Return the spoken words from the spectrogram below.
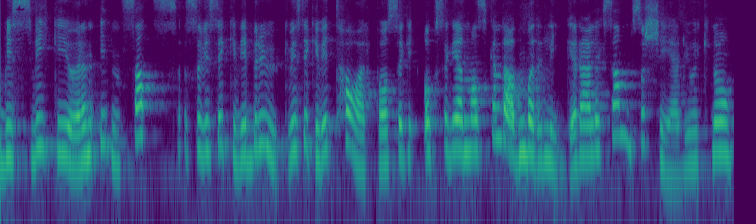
hvis vi ikke gjør en innsats, så hvis ikke vi bruker, hvis ikke vi tar på oss oksygenmasken, da den bare ligger der, liksom, så skjer det jo ikke noe.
